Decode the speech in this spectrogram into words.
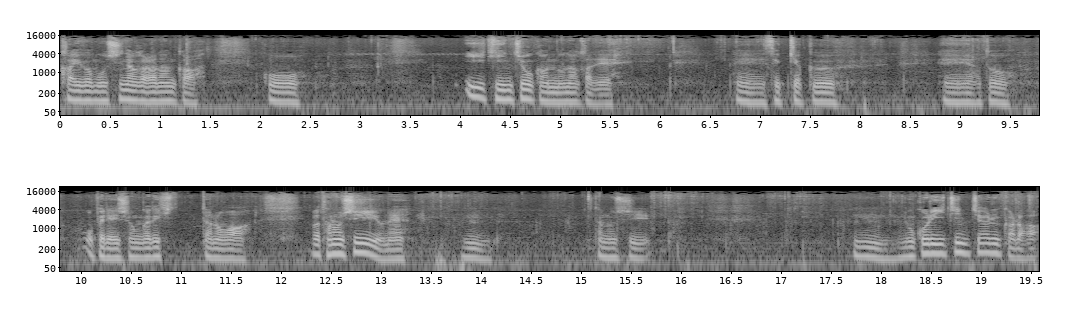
会話もしながらなんかこういい緊張感の中で、えー接客、えーあとオペレーションができてたのはやっぱ楽しいよね。うん。楽しい。うん。残り1日あるから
